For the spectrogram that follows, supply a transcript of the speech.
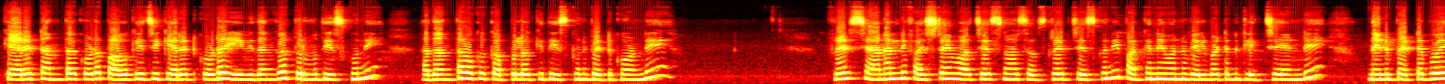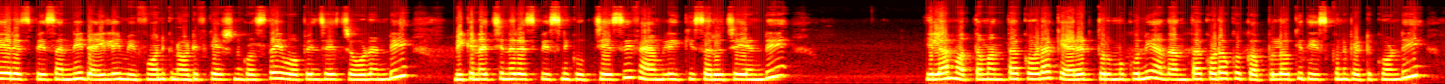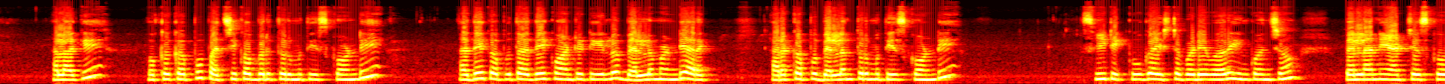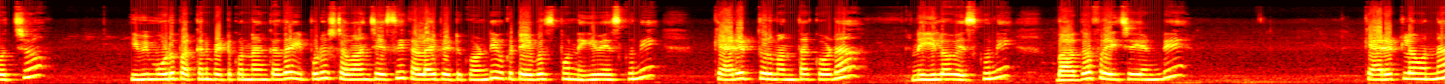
క్యారెట్ అంతా కూడా పావు కేజీ క్యారెట్ కూడా ఈ విధంగా తురుము తీసుకుని అదంతా ఒక కప్పులోకి తీసుకుని పెట్టుకోండి. ఫ్రెండ్స్ ఛానల్ని ఫస్ట్ టైం వాచ్ చేసిన వారు సబ్స్క్రైబ్ చేసుకుని పక్కనే ఉన్న బెల్ బటన్ క్లిక్ చేయండి. నేను పెట్టబోయే రెసిపీస్ అన్నీ డైలీ మీ ఫోన్కి నోటిఫికేషన్కి వస్తాయి. ఓపెన్ చేసి చూడండి. మీకు నచ్చిన రెసిపీస్ని కుక్ చేసి ఫ్యామిలీకి సర్వ్ చేయండి. ఇలా మొత్తం అంతా కూడా క్యారెట్ తురుముకుని అదంతా కూడా ఒక కప్పులోకి తీసుకుని పెట్టుకోండి. అలాగే ఒక కప్పు పచ్చి కొబ్బరి తురుము తీసుకోండి. అదే కప్పుతో అదే క్వాంటిటీలో బెల్లం అండి అర అరకప్పు బెల్లం తురుము తీసుకోండి. స్వీట్ ఎక్కువగా ఇష్టపడేవారు ఇంకొంచెం బెల్లాన్ని యాడ్ చేసుకోవచ్చు. ఇవి మూడు పక్కన పెట్టుకున్నాం కదా ఇప్పుడు స్టవ్ ఆన్ చేసి కళాయి పెట్టుకోండి. ఒక టేబుల్ స్పూన్ నెయ్యి వేసుకుని క్యారెట్ తురుమంతా కూడా నెయ్యిలో వేసుకుని బాగా ఫ్రై చేయండి. క్యారెట్లో ఉన్న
